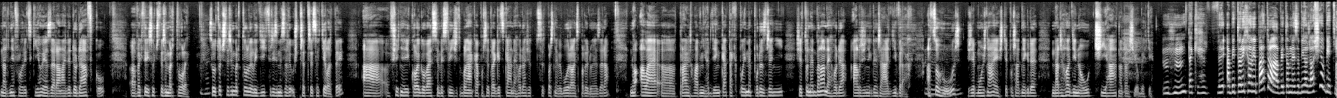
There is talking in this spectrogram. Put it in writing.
na dně Floridského jezera najde dodávku, eh, ve které jsou čtyři mrtvoly. Uh-huh. Jsou to čtyři mrtvoly lidí, kteří zmizeli už před 30 lety a všichni její kolegové si myslí, že to byla nějaká prostě tragická nehoda, že se prostě vybourali, spadli do jezera. No ale uh, právě hlavní hrdinka tak pojme podezření, že to nebyla nehoda, ale že někde řádí vrah. A co mhm. hůř, že možná ještě pořád někde nad hladinou číhá na další oběti. Mm-hmm, tak aby to rychle vypátrala, aby tam nezabíjel další oběti.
